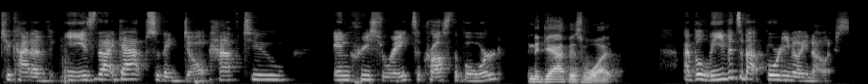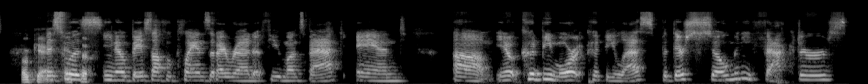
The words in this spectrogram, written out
to kind of ease that gap, so they don't have to increase rates across the board. And the gap is what? I believe it's about forty million dollars. Okay. This was, you know, based off of plans that I read a few months back, and um, you know, it could be more, it could be less, but there's so many factors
